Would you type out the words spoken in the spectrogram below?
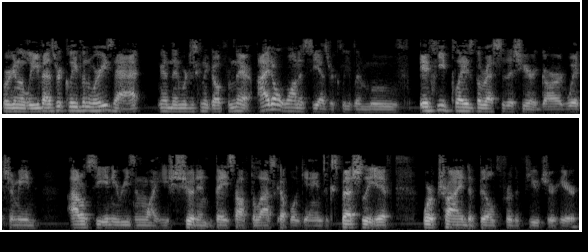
We're going to leave Ezra Cleveland where he's at, and then we're just going to go from there. I don't want to see Ezra Cleveland move if he plays the rest of this year at guard, which I mean, I don't see any reason why he shouldn't based off the last couple of games, especially if we're trying to build for the future here.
